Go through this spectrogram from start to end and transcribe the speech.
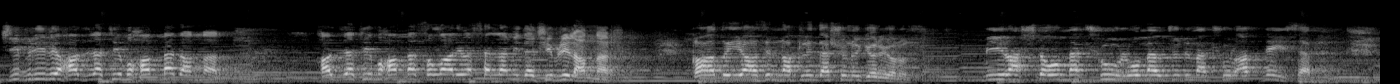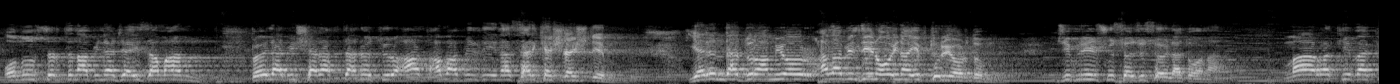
Cibril'i Hazreti Muhammed anlar. Hazreti Muhammed sallallahu aleyhi ve sellemi de Cibril anlar. Kadı Yaz'ın naklinde şunu görüyoruz. Miraç'ta o meçhul, o mevcudu meçhul at neyse, onun sırtına bineceği zaman böyle bir şereften ötürü at alabildiğine serkeşleştim. Yerinde duramıyor, alabildiğini oynayıp duruyordum. Cibril şu sözü söyledi ona. مَا رَكِبَكَ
